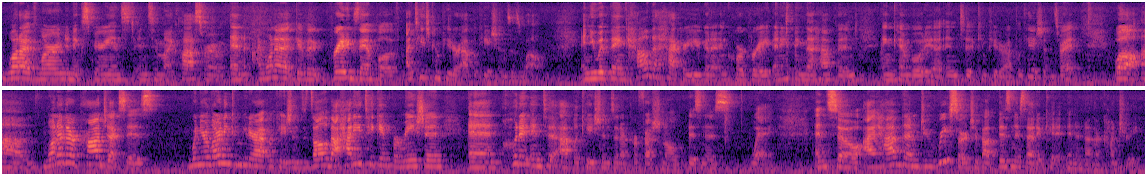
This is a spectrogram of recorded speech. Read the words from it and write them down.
what I've learned and experienced into my classroom? And I want to give a great example of, I teach computer applications as well. And you would think, how the heck are you going to incorporate anything that happened in Cambodia into computer applications, right? Well, um, one of their projects is when you're learning computer applications, it's all about how do you take information and put it into applications in a professional business way. And so I have them do research about business etiquette in another country.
